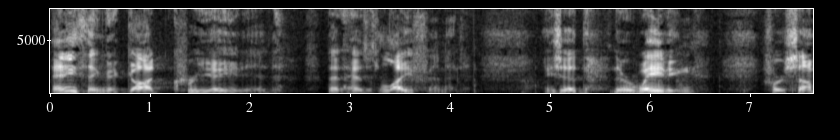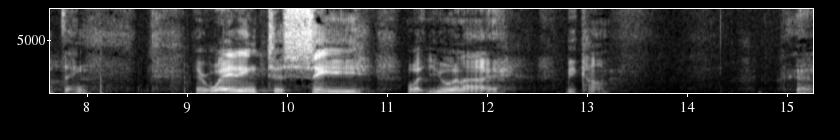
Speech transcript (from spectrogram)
Anything that God created that has life in it, he said they're waiting for something they're waiting to see what you and I become. when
